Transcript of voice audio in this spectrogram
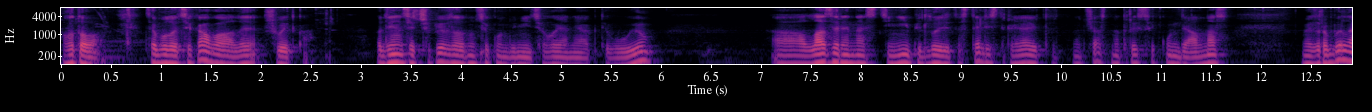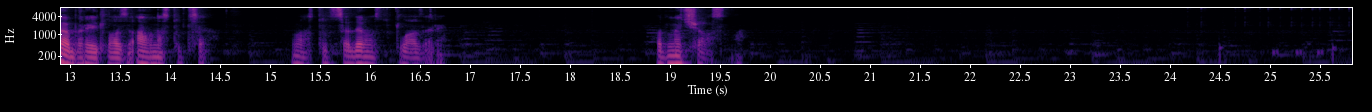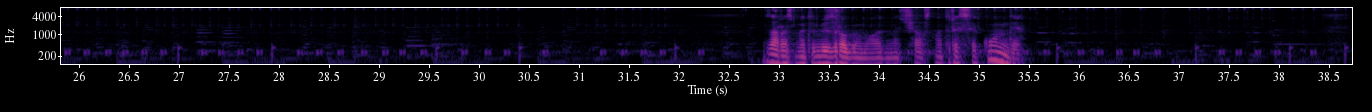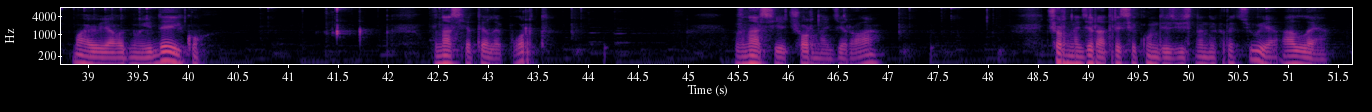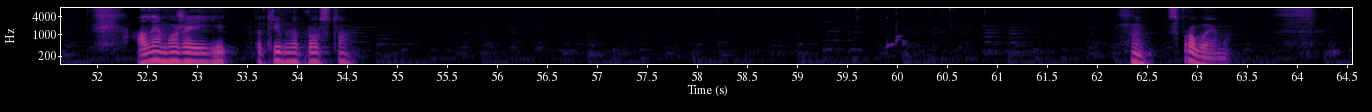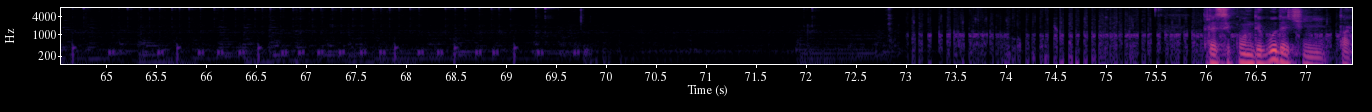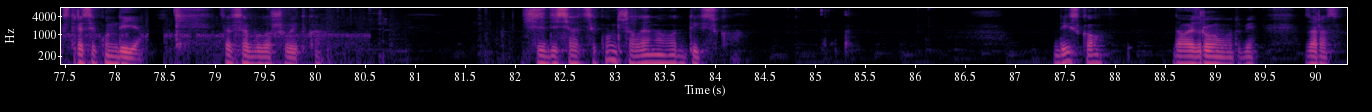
Готово. Це було цікаво, але швидко. 11 чіпів за одну секунду. Ні, цього я не активую. Лазери на стіні, підлозі та стелі стріляють одночасно 3 секунди. А в нас ми зробили апгрейд лазер. А, в нас тут все. У нас тут все, де в нас тут лазери? Одночасно. Зараз ми тобі зробимо одночасно 3 секунди. Маю я одну ідейку. В нас є телепорт. В нас є чорна діра. Чорна діра 3 секунди, звісно, не працює, але. Але може її потрібно просто. Хм, спробуємо. Три секунди буде чи ні? Так, з 3 секунди є. Це все було швидко. 60 секунд шаленого диско. Диско. Давай зробимо тобі зараз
